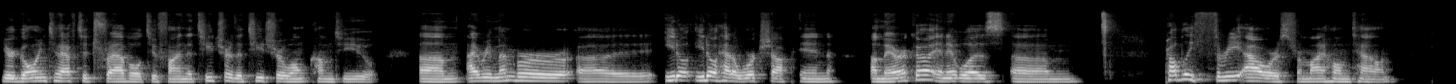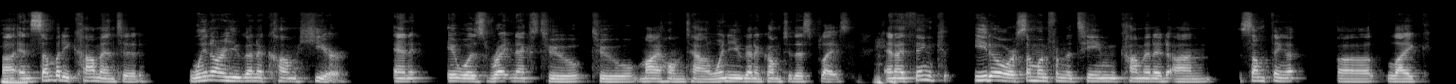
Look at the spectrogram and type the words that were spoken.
you're going to have to travel to find the teacher. The teacher won't come to you. Um, I remember uh, Ido, Ido had a workshop in America, and it was um, probably three hours from my hometown. Uh, hmm. and somebody commented, "When are you going to come here?" And it was right next to to my hometown. When are you going to come to this place? and I think Ido or someone from the team commented on something uh, like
